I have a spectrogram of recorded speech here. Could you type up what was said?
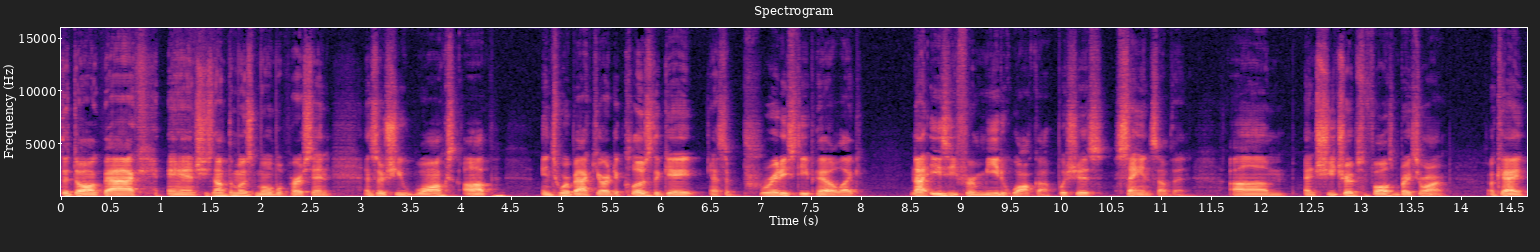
the dog back and she's not the most mobile person, and so she walks up into her backyard to close the gate. And it's a pretty steep hill, like not easy for me to walk up, which is saying something. Um, and she trips and falls and breaks her arm. Okay,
